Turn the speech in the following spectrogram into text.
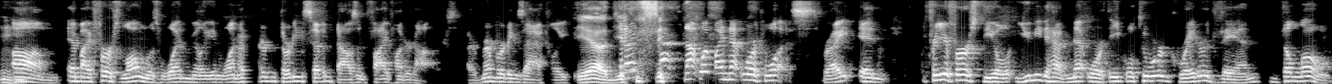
Mm-hmm. Um, and my first loan was one million one hundred thirty-seven thousand five hundred dollars. I remember it exactly. Yeah, that's not, not what my net worth was, right? And for your first deal, you need to have net worth equal to or greater than the loan.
